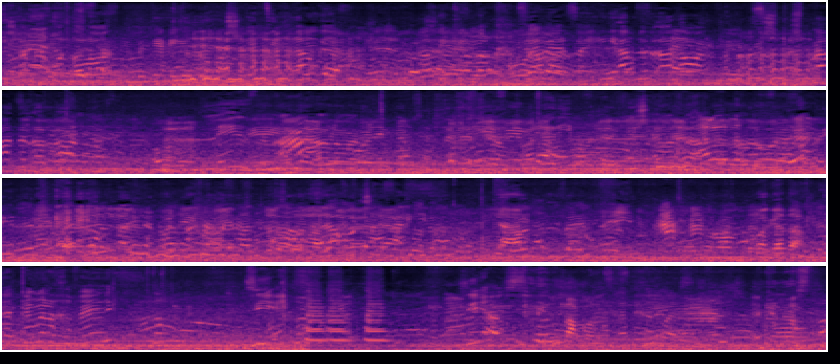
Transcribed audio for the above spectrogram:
انت غاوية الكاميرا قبل الالارم مش مش بعد الالارم لازم ما جدع الكاميرا الخفية دي دي دي اطلع بره لكن يا اسطى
